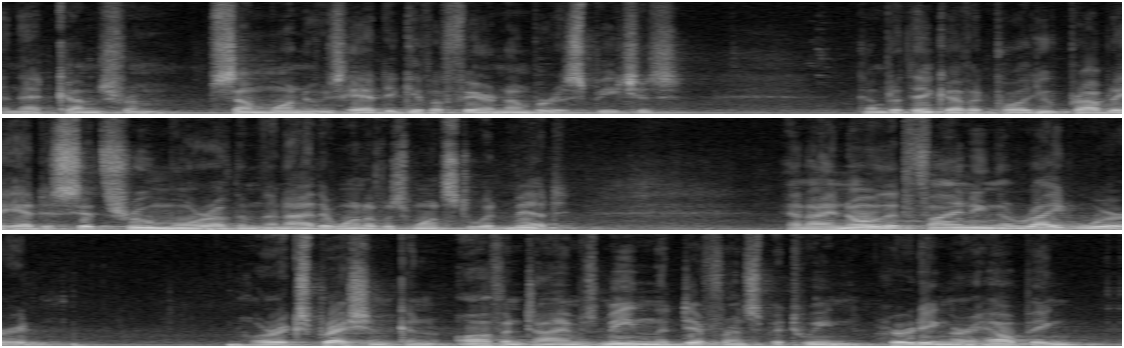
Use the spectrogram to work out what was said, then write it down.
And that comes from someone who's had to give a fair number of speeches. Come to think of it, Paul, you've probably had to sit through more of them than either one of us wants to admit. And I know that finding the right word or expression can oftentimes mean the difference between hurting or helping,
